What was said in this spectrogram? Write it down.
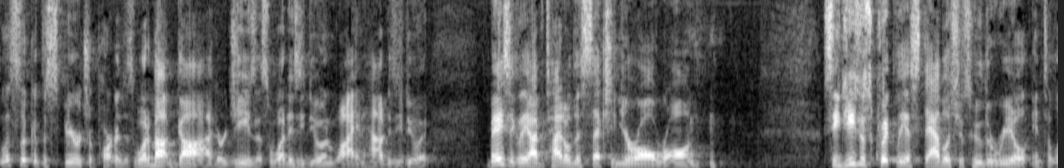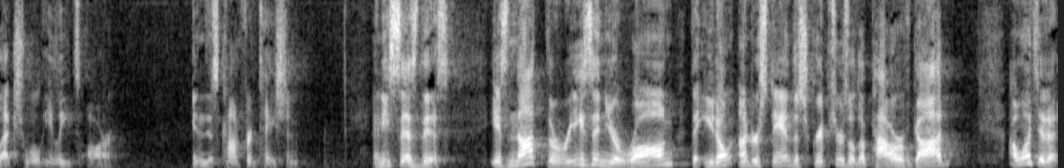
Let's look at the spiritual part of this. What about God or Jesus? What does he do and why and how does he do it? Basically, I've titled this section, You're All Wrong. See, Jesus quickly establishes who the real intellectual elites are in this confrontation. And he says this Is not the reason you're wrong that you don't understand the scriptures or the power of God? I want you to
